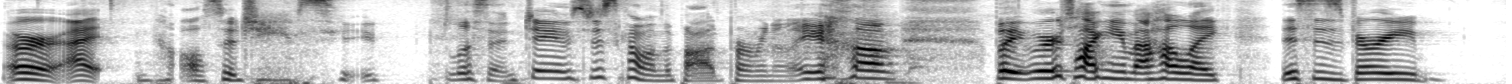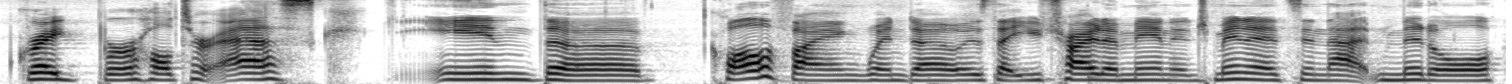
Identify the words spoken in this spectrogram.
or I also James? Listen, James, just come on the pod permanently. Um, but we were talking about how like this is very Greg Berhalter esque in the qualifying window is that you try to manage minutes in that middle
